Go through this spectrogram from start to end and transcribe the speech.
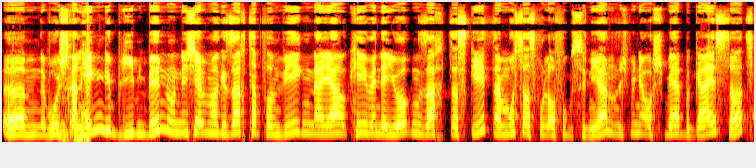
ähm, wo ich mhm. dran hängen geblieben bin und ich ja immer gesagt habe, von wegen, naja, okay, wenn der Jürgen sagt, das geht, dann muss das wohl auch funktionieren und ich bin ja auch schwer begeistert.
